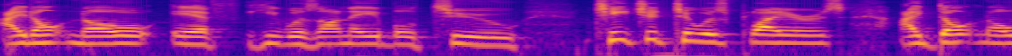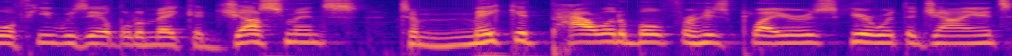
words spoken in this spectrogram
I don't know if he was unable to teach it to his players. I don't know if he was able to make adjustments to make it palatable for his players here with the Giants.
